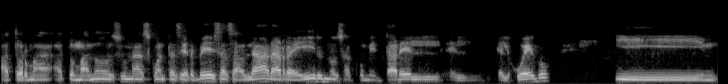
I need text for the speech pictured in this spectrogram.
a, a tomarnos unas cuantas cervezas, a hablar, a reírnos, a comentar el, el, juego y,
